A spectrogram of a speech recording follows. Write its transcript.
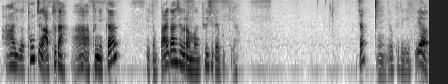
아 이거 통증 아프다. 아 아프니까 좀 빨간색으로 한번 표시를 해볼게요. 그죠? 네, 이렇게 되겠고요.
